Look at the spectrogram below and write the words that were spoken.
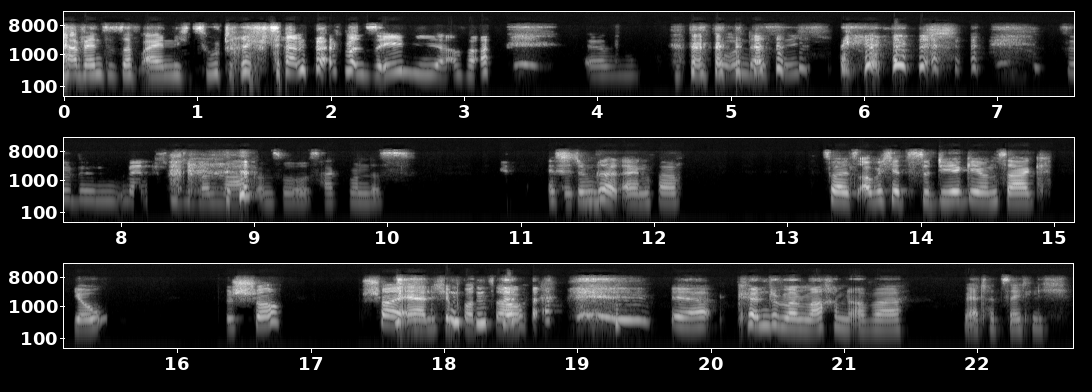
Klar, wenn es auf einen nicht zutrifft, dann hört man es eh nie, aber ähm, so unter sich zu den Menschen, die man mag und so, sagt man das. Es stimmt halt einfach. So als ob ich jetzt zu dir gehe und sag, yo, bist schon, schon ehrliche Potsau. Ja, könnte man machen, aber wäre tatsächlich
